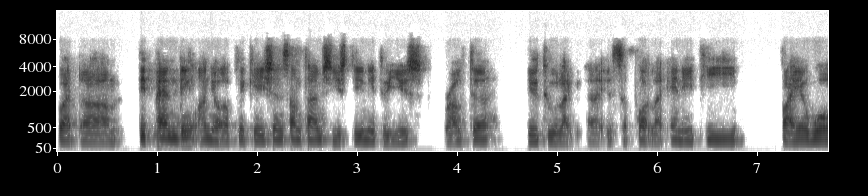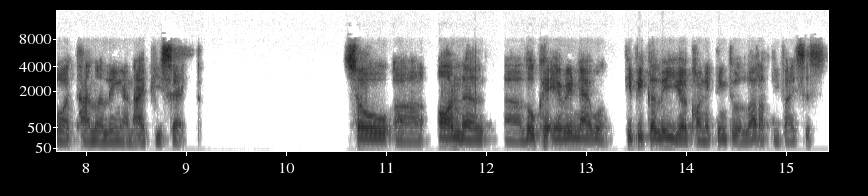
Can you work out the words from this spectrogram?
But um, depending on your application, sometimes you still need to use router due to like uh, it support like NAT, firewall, tunneling, and IPsec. So uh, on a, a, local area network, typically you're connecting to a lot of devices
